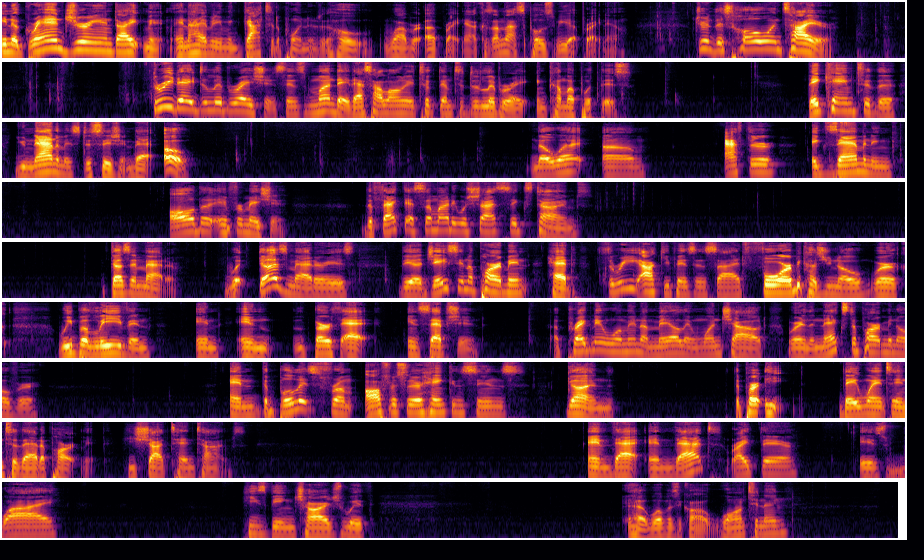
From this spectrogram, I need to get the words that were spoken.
in a grand jury indictment, and I haven't even got to the point of the whole why we're up right now, because I'm not supposed to be up right now. During this whole entire three day deliberation since Monday, that's how long it took them to deliberate and come up with this. They came to the unanimous decision that, oh, know what? Um, after examining all the information. The fact that somebody was shot six times doesn't matter. What does matter is the adjacent apartment had three occupants inside, four because you know we're we believe in in in birth at inception. A pregnant woman, a male, and one child were in the next apartment over and the bullets from Officer Hankinson's gun, the per he, they went into that apartment. He shot ten times, and that and that right there is why he's being charged with uh, what was it called, wantoning,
